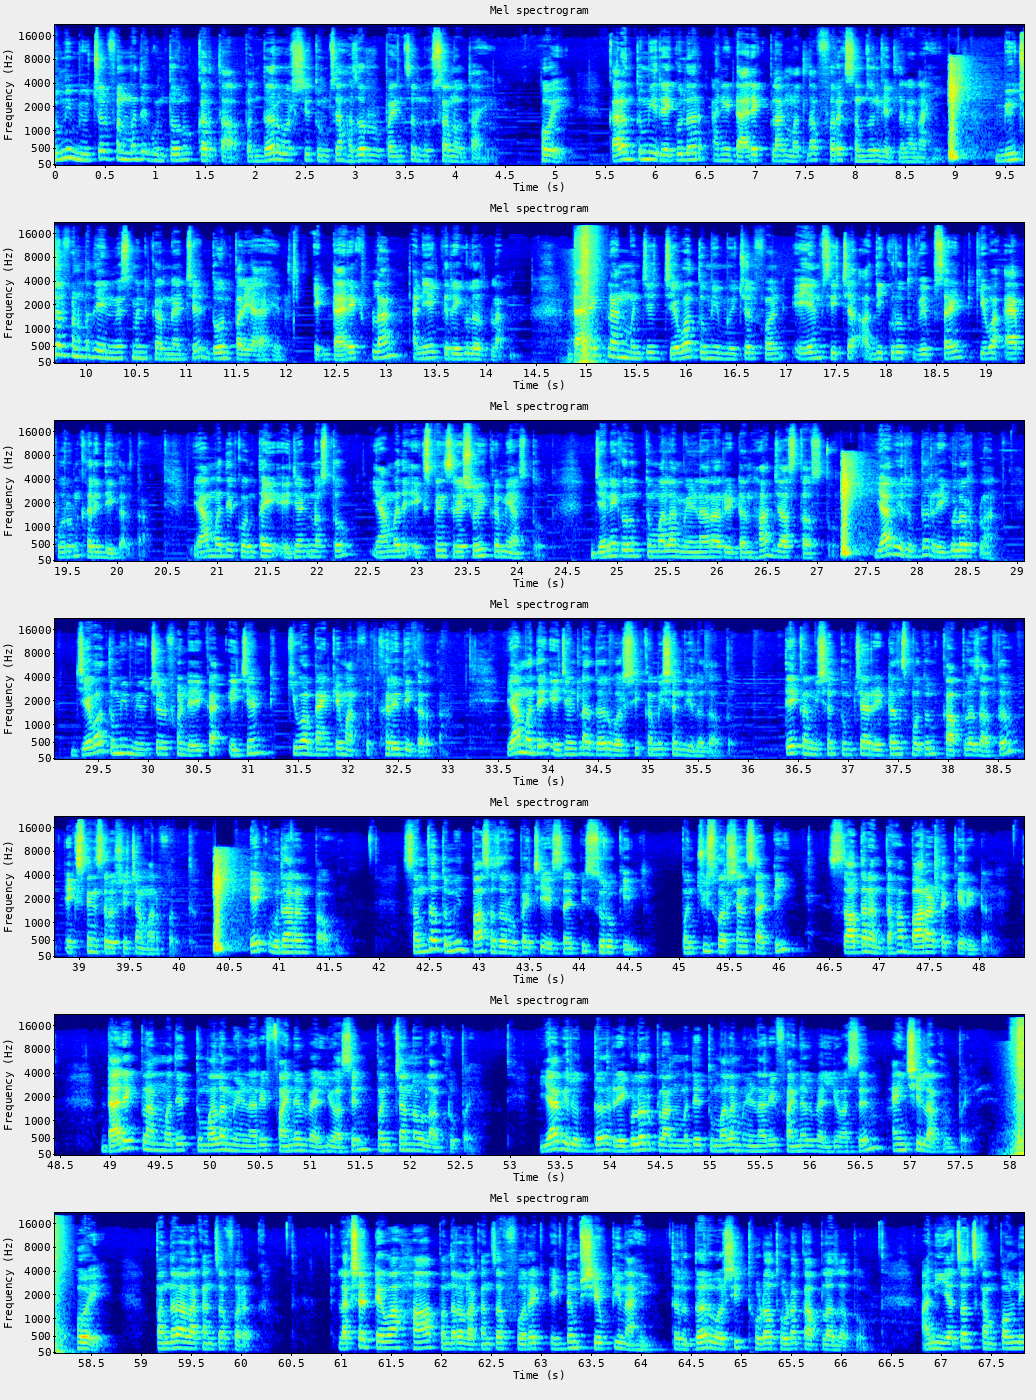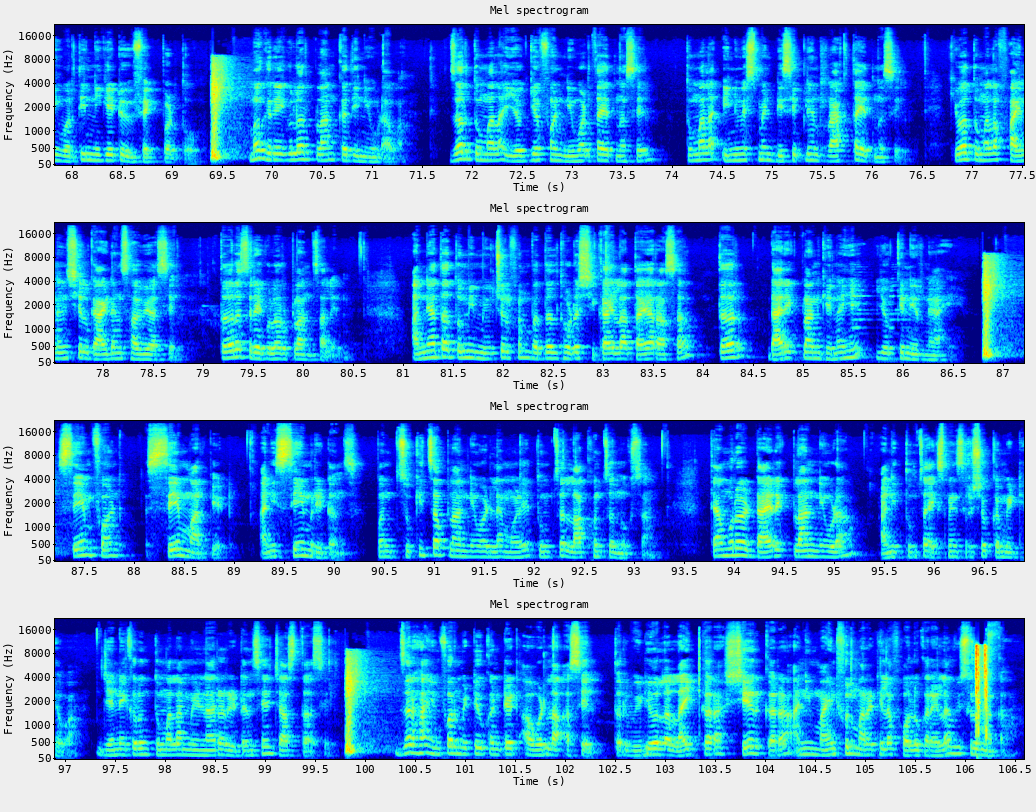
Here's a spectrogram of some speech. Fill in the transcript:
तुम्ही म्युच्युअल फंडमध्ये गुंतवणूक करता पण दरवर्षी तुमचं हजारो रुपयांचं नुकसान होत आहे. होय कारण तुम्ही रेग्युलर आणि डायरेक्ट प्लॅनमधला फरक समजून घेतलेला नाही. म्युच्युअल फंडमध्ये इन्व्हेस्टमेंट करण्याचे दोन पर्याय आहेत. एक डायरेक्ट प्लॅन आणि एक रेग्युलर प्लॅन. डायरेक्ट प्लॅन म्हणजे जेव्हा तुम्ही म्युच्युअल फंड ए एम सीच्या अधिकृत वेबसाईट किंवा ॲपवरून खरेदी करता. यामध्ये कोणताही एजंट नसतो यामध्ये एक्सपेन्स रेशोही कमी असतो. जेणेकरून तुम्हाला मिळणारा रिटर्न हा जास्त असतो. याविरुद्ध रेग्युलर प्लॅन. जेव्हा तुम्ही म्युच्युअल फंड एका एजंट किंवा बँकेमार्फत खरेदी करता यामध्ये एजंटला दरवर्षी कमिशन दिलं जातं. ते कमिशन तुमच्या रिटर्न्समधून कापलं जातं एक्सपेन्स रशीच्या मार्फत. एक उदाहरण पाहू. समजा तुम्ही पाच हजार रुपयाची एस आय पी सुरू केली. पंचवीस वर्षांसाठी साधारणतः बारा टक्के रिटर्न. डायरेक्ट प्लॅनमध्ये तुम्हाला मिळणारी फायनल व्हॅल्यू असेल पंच्याण्णव लाख रुपये. याविरुद्ध रेग्युलर प्लॅनमध्ये तुम्हाला मिळणारी फायनल व्हॅल्यू असेल ऐंशी लाख रुपये. होय पंधरा लाखांचा फरक. लक्षात ठेवा हा पंधरा लाखांचा फरक एकदम शेवटी नाही तर दरवर्षी थोडा थोडा कापला जातो आणि याचाच कंपाऊंडिंगवरती निगेटिव्ह इफेक्ट पडतो. मग रेग्युलर प्लॅन कधी निवडावा? जर तुम्हाला योग्य फंड निवडता येत नसेल तुम्हाला इन्व्हेस्टमेंट डिसिप्लिन राखता येत नसेल किंवा तुम्हाला फायनान्शियल गायडन्स हवे असेल तरच रेग्युलर प्लॅन चालेल. अन्यथा तुम्ही म्युच्युअल फंडबद्दल थोडं शिकायला तयार असाल तर डायरेक्ट प्लॅन घेणं हे योग्य निर्णय आहे. सेम फंड सेम मार्केट आणि सेम रिटर्न्स पण चुकीचा प्लॅन निवडल्यामुळे तुमचं लाखोंचं नुकसान. त्यामुळं डायरेक्ट प्लॅन निवडा आणि तुमचा एक्सपेन्स रेशो कमी ठेवा जेणेकरून तुम्हाला मिळणारं रिटर्न्स हे जास्त असेल. जर हा इन्फॉर्मेटिव्ह कंटेंट आवडला असेल तर व्हिडिओला लाईक करा शेअर करा आणि माइंडफुल मराठीला फॉलो करायला विसरू नका.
